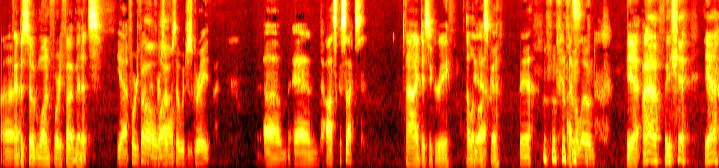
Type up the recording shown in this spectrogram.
Uh, Episode one, 45 minutes. yeah, forty five Oh, minute first wow. episode, which is great. Um, and Asuka sucks. I disagree. I love Yeah. Asuka. Yeah, I'm alone. Yeah. Well, yeah. Yeah.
